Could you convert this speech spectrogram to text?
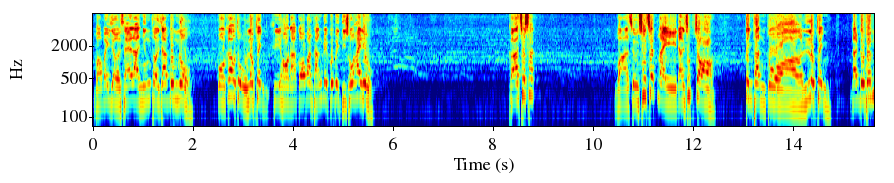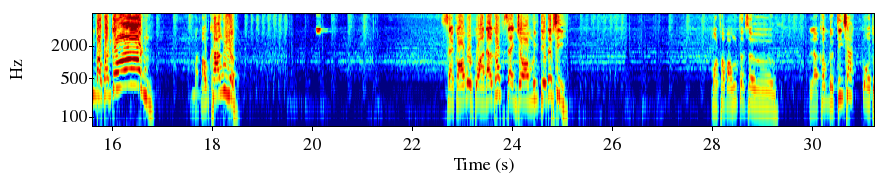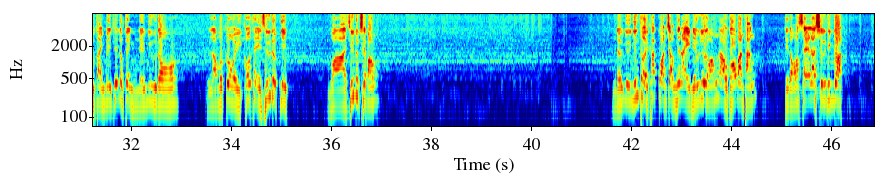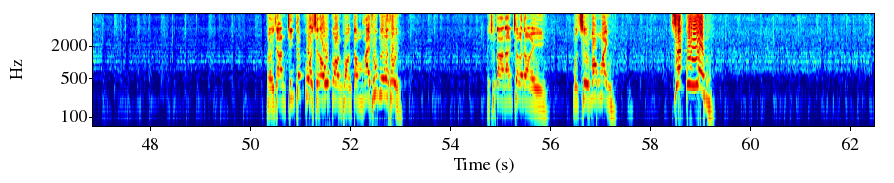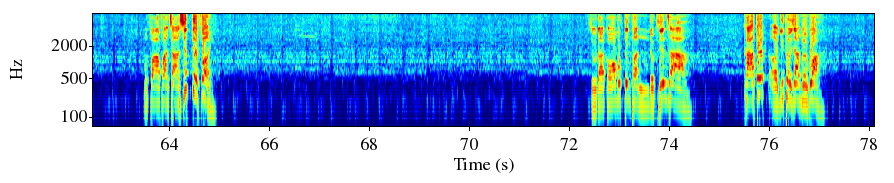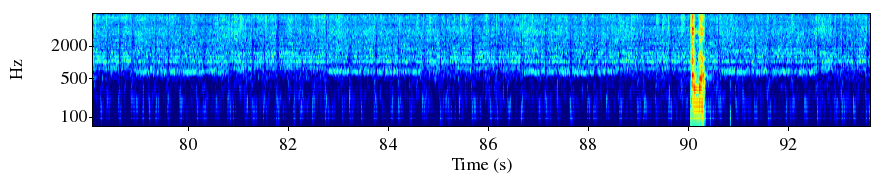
Và bây giờ sẽ là những thời gian bùng nổ của cao thủ lộc thịnh khi họ đã có bàn thắng để quyết định tỷ số hai điều. Khá xuất sắc và sự suy xuất này đang giúp cho tinh thần của Lục Thịnh đang được vững bảo vẫn con mặt bóng khá nguy hiểm. Sẽ có một quả đá góc dành cho Minh Tiến FC một pha bóng thực sự là không được chính xác của thủ thành bên phía Lộc Thịnh. Nếu như đó là một cơ hội có thể giữ được nhịp và giữ được xe bóng. Nếu như những thời khắc quan trọng như này, Nếu như đó bóng nào có bàn thắng, Thì đó sẽ là sự đinh đoạt. Thời gian chính thức của trận đấu còn khoảng tầm 2 phút nữa mà thôi. Chúng ta đang chờ đợi Một sự mong manh Rất nguy hiểm. Một pha phản xạ rất tuyệt vời. Dù đã có một tinh thần được diễn ra khá tốt ở những thời gian vừa qua. Không được.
